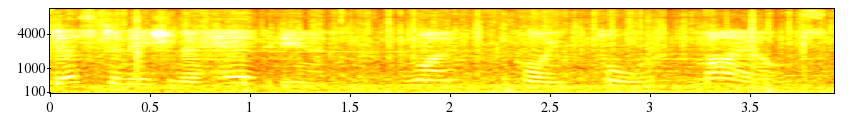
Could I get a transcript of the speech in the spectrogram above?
Destination ahead in 1.4 miles.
